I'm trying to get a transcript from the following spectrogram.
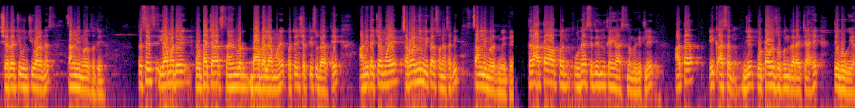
शरीराची उंची वाढवण्यास चांगली मदत होते. तसेच यामध्ये पोटाच्या स्नायूंवर दाब आल्यामुळे पचनशक्ती सुधारते आणि त्याच्यामुळे सर्वांगीण विकास होण्यासाठी चांगली मदत मिळते. तर आता आपण उभ्या स्थितीतील काही आसनं बघितले. आता एक आसन जे पोटावर झोपून करायचे आहे ते बघूया.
